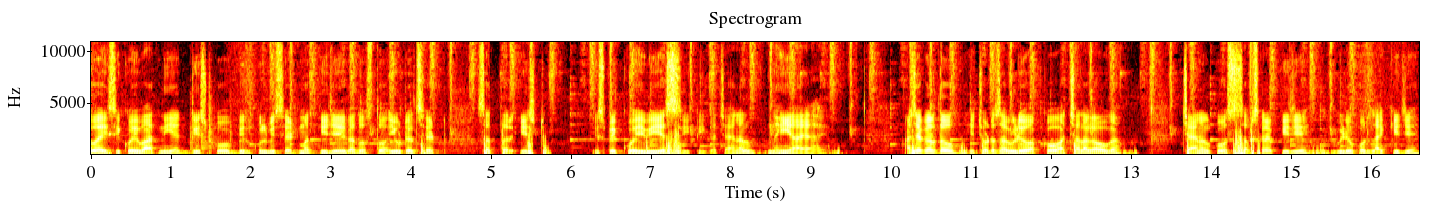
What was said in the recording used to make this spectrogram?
तो ऐसी कोई बात नहीं है। डिस्को बिल्कुल भी सेट मत कीजिएगा दोस्तों। यूटेल सेट सत्तर ईस्ट। इस पर कोई भी एससीटी का चैनल नहीं आया है। आशा करता हूँ ये छोटा सा वीडियो आपको अच्छा लगा होगा। चैनल को सब्सक्राइब कीजिए, वीडियो को लाइक कीजिए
